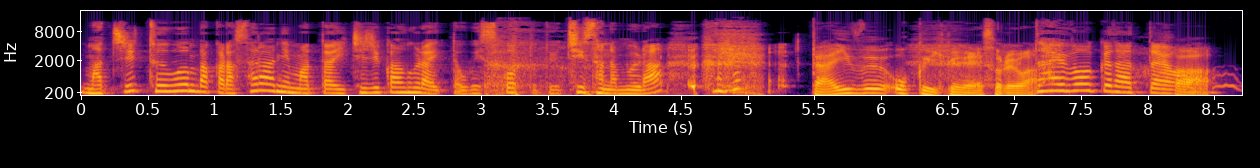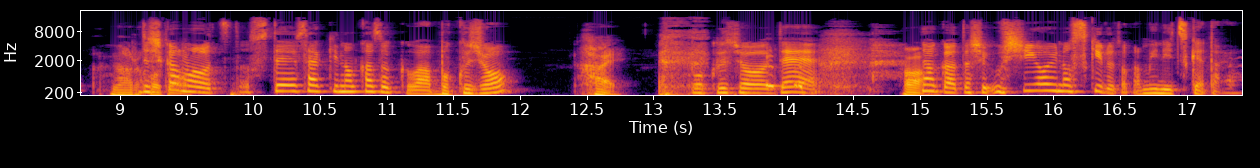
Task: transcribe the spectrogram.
町、トゥーウォンバからさらにまた1時間ぐらい行ったウィスコットという小さな村 だいぶ奥行くね、それは。だいぶ奥だったよ。はあ、なるほど。で、しか、も、ステイ先の家族は牧場？はい。牧場で、あなんか私、牛追いのスキルとか身につけたよ。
